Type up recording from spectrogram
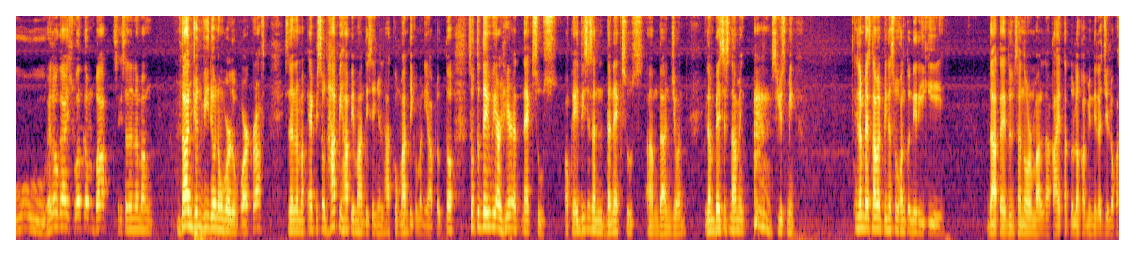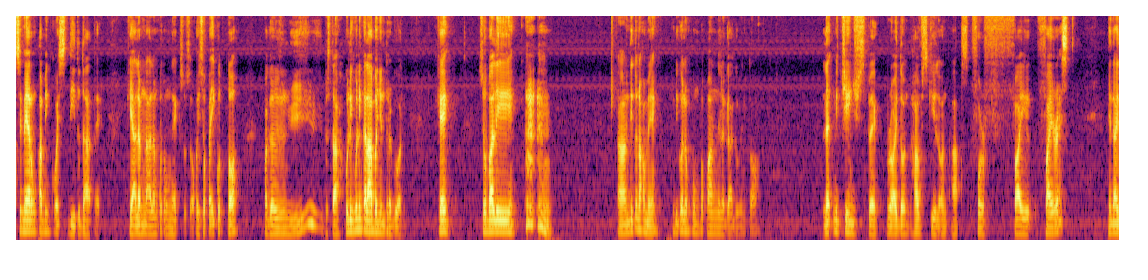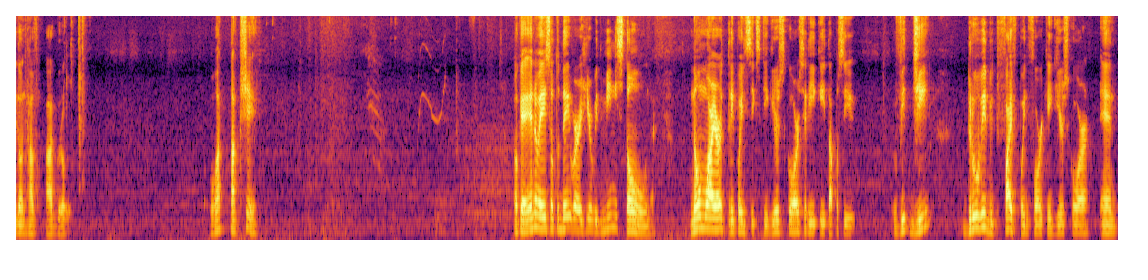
Ooh, hello guys, welcome back sa isa na namang dungeon video ng World of Warcraft. Isa na namang episode. Happy, happy Monday sa inyo lahat kung Monday ko man i-upload to. So today we are here at Nexus. Okay, this is an, the Nexus um, dungeon. Ilang beses namin, excuse me, ilang beses namin pinasukan to ni Ricky dati dun sa normal na kahit tatlo lang kami nila Jilo kasi meron kaming quest dito dati. Kaya alam na alam ko tong Nexus. Okay, so paikot to. Pag basta huling-huling kalaban yung dragon. Okay? So bali ah, dito na kami. Hindi ko alam kung paano nila gagawin to. Let me change spec. Bro, I don't have skill on axe for fire, fire rest. And I don't have aggro. What? Tank siya. Okay, anyway, so today we're here with Mini Stone. Gnome Warrior, 3.6k gear score. Si Ricky, tapos si Vit G. Druid with 5.4k gear score. And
